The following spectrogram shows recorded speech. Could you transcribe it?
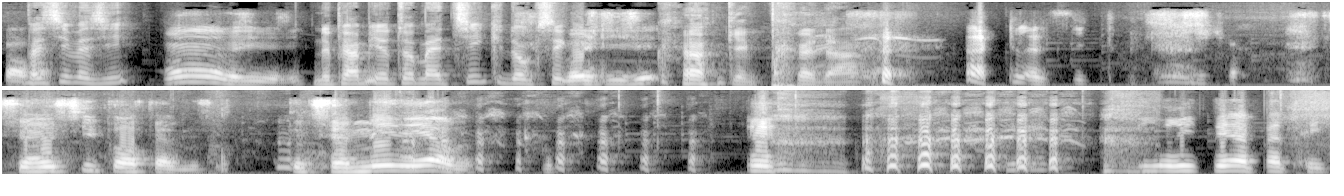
Vas-y, vas-y. Ah, vas-y, vas-y. Le permis automatique, donc c'est. Moi, je disais, Quel connard. Classique. c'est insupportable. Comme ça m'énerve. Priorité à Patrick.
